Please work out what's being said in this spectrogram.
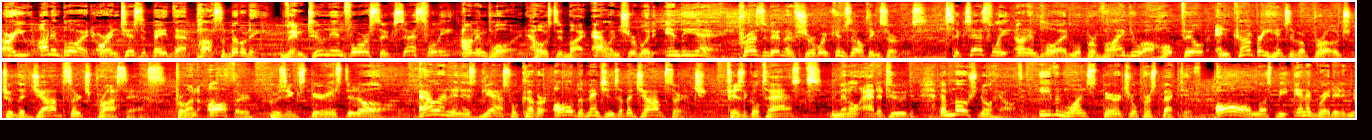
Are you unemployed or anticipate that possibility? Then tune in for Successfully Unemployed, hosted by Alan Sherwood, MBA, president of Sherwood Consulting Service. Successfully Unemployed will provide you a hope filled and comprehensive approach to the job search process from an author who's experienced it all. Alan and his guests will cover all dimensions of a job search physical tasks, mental attitude, emotional health, even one's spiritual perspective. All must be integrated in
